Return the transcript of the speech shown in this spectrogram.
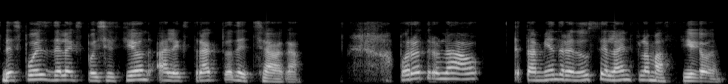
después de la exposición al extracto de chaga. Por otro lado, también reduce la inflamación.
